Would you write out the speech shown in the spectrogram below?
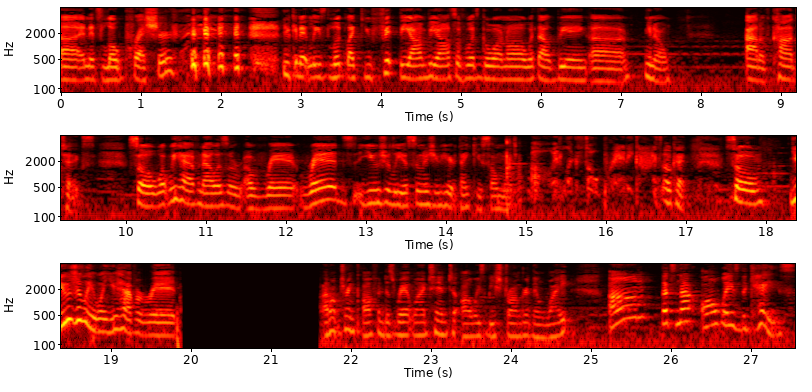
uh, and it's low pressure. you can at least look like you fit the ambiance of what's going on without being, uh, you know, out of context. So what we have now is a, a, red. Reds usually, as soon as you hear, thank you so much. Oh, it looks so pretty, guys. Okay, so usually when you have a red, I don't drink often. Does red wine tend to always be stronger than white? Um, that's not always the case.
